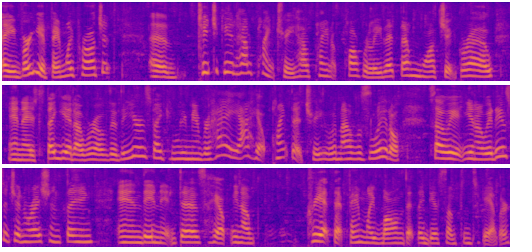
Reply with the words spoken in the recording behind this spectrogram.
a very good family project. Uh, teach a kid how to plant tree, how to plant it properly. Let them watch it grow, and as they get over over the years, they can remember, hey, I helped plant that tree when I was little. So it, you know, it is a generation thing, and then it does help, you know, create that family bond that they did something together.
